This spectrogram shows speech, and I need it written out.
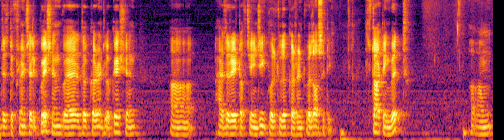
this differential equation where the current location uh, has a rate of change equal to the current velocity, starting with um,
